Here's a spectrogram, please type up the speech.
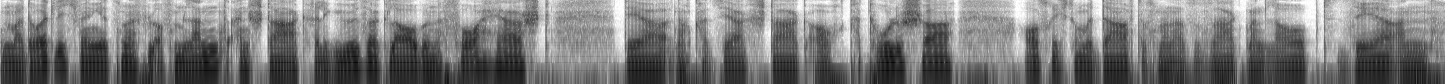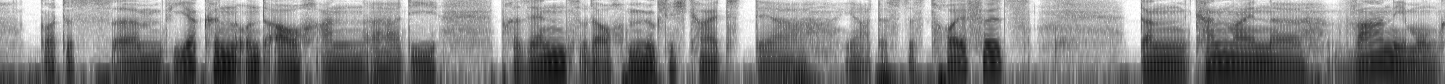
mal deutlich, wenn jetzt zum Beispiel auf dem Land ein stark religiöser Glaube vorherrscht, der noch sehr stark auch katholischer Ausrichtung bedarf, dass man also sagt, man glaubt sehr an Gottes ähm, Wirken und auch an äh, die Präsenz oder auch Möglichkeit der, ja, des, des Teufels, dann kann meine Wahrnehmung,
